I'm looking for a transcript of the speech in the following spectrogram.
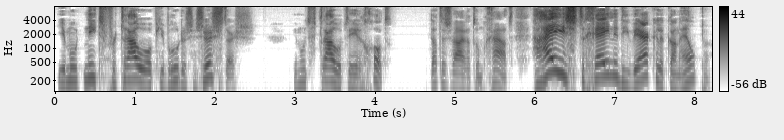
je moet niet vertrouwen op je broeders en zusters. Je moet vertrouwen op de Heere God. Dat is waar het om gaat. Hij is degene die werkelijk kan helpen.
